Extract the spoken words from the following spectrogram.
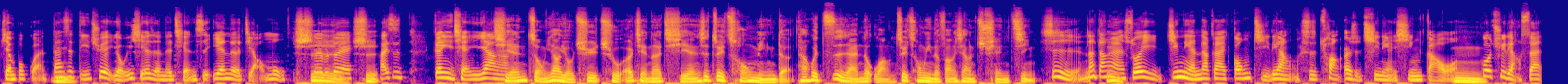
先不管，但是的确有一些人的钱是淹了脚目，是对不对？是还是跟以前一样啊？钱总要有去处，而且呢，钱是最聪明的，它会自然的往最聪明的方向前进。是，那当然，所以今年大概供给量是创二十七年新高哦。嗯，过去两三，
